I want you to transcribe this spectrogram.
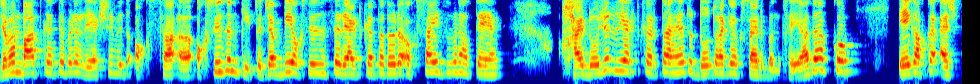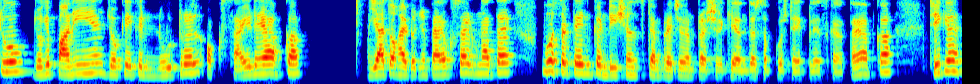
जब हम बात करते हैं बेटा रिएक्शन विद ऑक्सीजन की तो जब भी ऑक्सीजन से रिएक्ट करता है तो बेटा ऑक्साइड्स बनाते हैं। हाइड्रोजन रिएक्ट करता है तो दो तरह के ऑक्साइड बनते हैं। याद है आपको? एक आपका H2O जो कि पानी है, जो कि एक न्यूट्रल ऑक्साइड है आपका। या तो हाइड्रोजन पेरोक्साइड बनाता है, वो certain conditions temperature and pressure के अंदर सब कुछ टेक प्लेस करता है आपका। ठीक है?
